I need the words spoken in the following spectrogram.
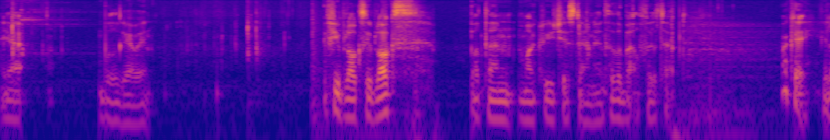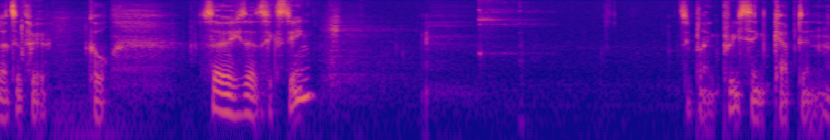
Yeah, we'll go in. If he blocks, he blocks. But then my creature's down into the battlefield tapped. Okay, he lets it through. Cool. So he's at 16. Playing Precinct Captain.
